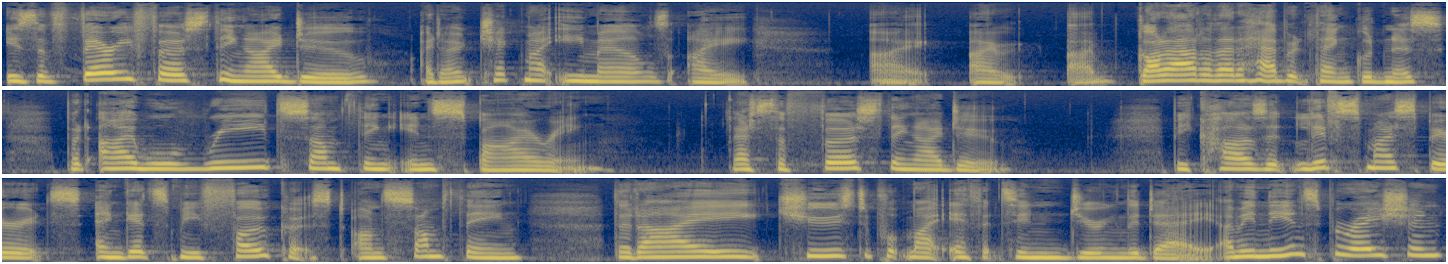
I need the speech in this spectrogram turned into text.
is the very first thing I do. I don't check my emails. I, I, I, I got out of that habit, thank goodness, but I will read something inspiring. That's the first thing I do because it lifts my spirits and gets me focused on something that I choose to put my efforts in during the day. I mean, the inspiration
